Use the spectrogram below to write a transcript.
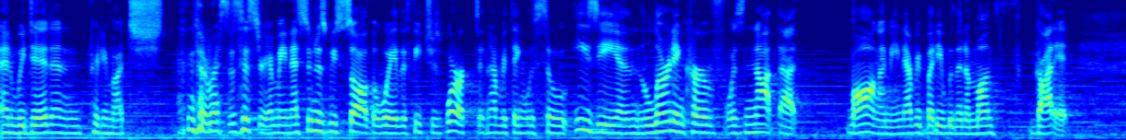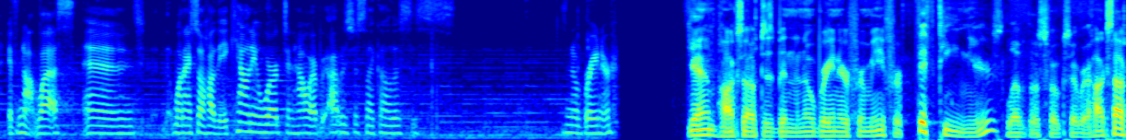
And we did, and pretty much the rest is history. I mean, as soon as we saw the way the features worked and everything was so easy, and the learning curve was not that long, I mean, everybody within a month got it, if not less. And when I saw how the accounting worked and how every, I was just like, oh, this is a no brainer. Yeah, Hawksoft has been a no brainer for me for 15 years. Love those folks over at Hawksoft.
